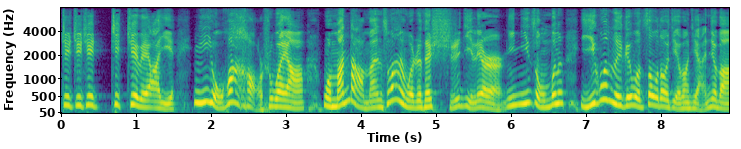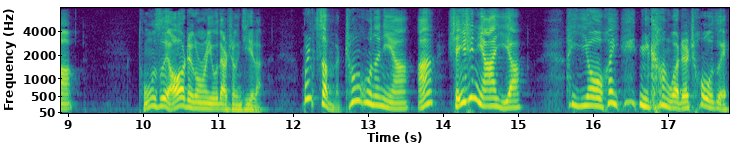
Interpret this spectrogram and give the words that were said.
这这这这这位阿姨，你有话好说呀！我满打满算，我这才十几粒儿，你你总不能一棍子给我揍到解放前去吧？佟思瑶这功夫有点生气了，不是怎么称呼呢你啊？啊，谁是你阿姨呀？哎呦嘿，你看我这臭嘴，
